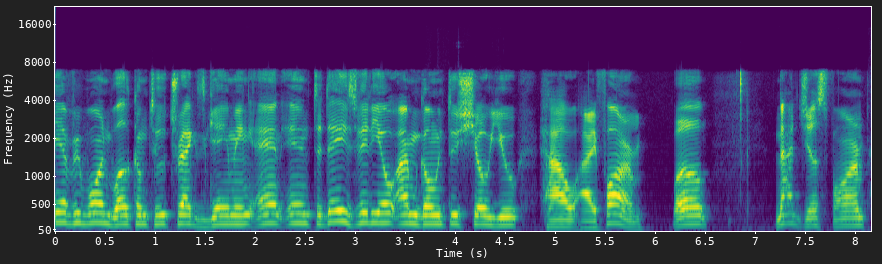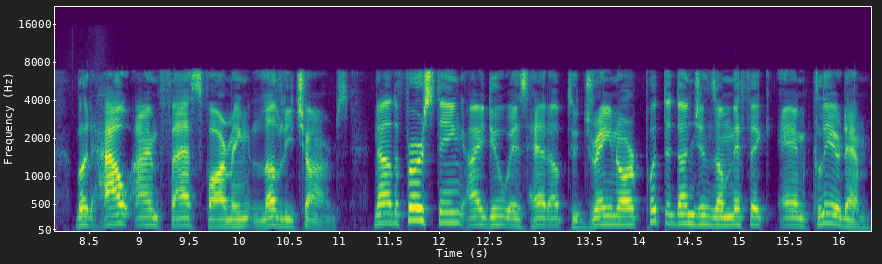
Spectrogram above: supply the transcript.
everyone, welcome to Trex Gaming and in today's video I'm going to show you how I farm. Well, not just farm, but how I'm fast farming lovely charms. Now the first thing I do is head up to Draenor, put the dungeons on Mythic and clear them.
